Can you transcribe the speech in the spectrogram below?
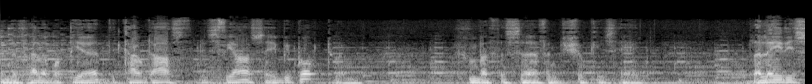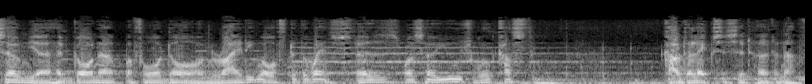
When the fellow appeared, the Count asked that his fiancée be brought to him. But the servant shook his head. The Lady Sonia had gone out before dawn, riding off to the west, as was her usual custom. Count Alexis had heard enough.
